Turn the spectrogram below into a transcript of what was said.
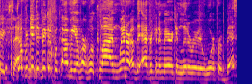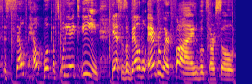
to. Exactly. Don't forget to pick up a copy of her book, Climb, winner of the African American Literary Award for Best Self Help Book of 2018. Yes, it's available everywhere fine books are sold.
